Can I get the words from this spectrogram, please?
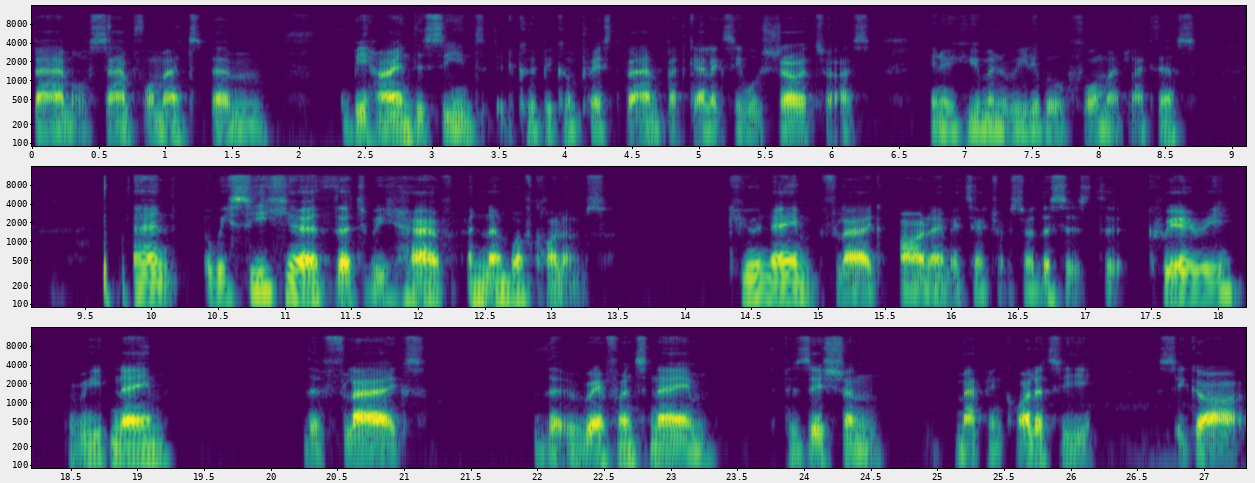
BAM or SAM format. Um, behind the scenes, it could be compressed BAM, but Galaxy will show it to us in a human readable format like this. And we see here that we have a number of columns, Q name, flag, R name, etc. So this is the query, read name, the flags, the reference name, the position, mapping quality, cigar,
